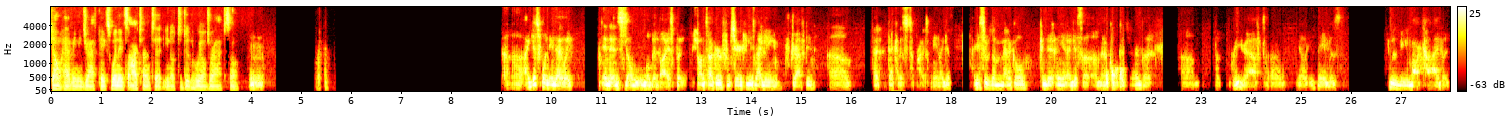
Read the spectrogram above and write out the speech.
don't have any draft picks. When it's our turn to you know to do the real draft, so. Mm-hmm. Uh, I guess one name that like, and it's a little bit biased, but Sean Tucker from Syracuse not getting drafted. Um, that that kind of surprised me, and I guess I guess it was a medical condition. I guess a, a, medical concern, but um, but redraft, uh, you know, his name was he wasn't being marked high, but it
